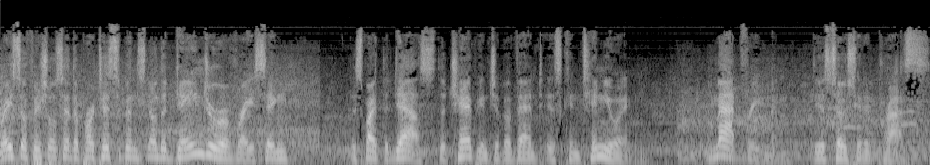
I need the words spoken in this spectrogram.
Race officials say the participants know the danger of racing Despite the deaths, the championship event is continuing. Matt Friedman, The Associated Press.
